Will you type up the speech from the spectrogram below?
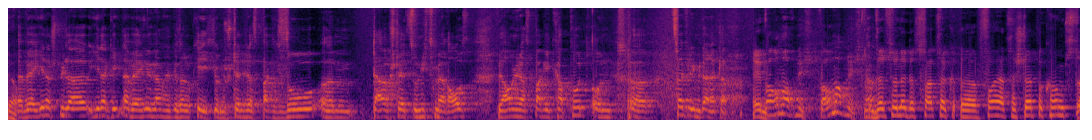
Ja. Da wäre jeder Spieler, jeder Gegner wäre hingegangen und hat gesagt, okay, ich unterstelle dir das Buggy so, ähm, da stellst du nichts mehr raus, wir hauen dir das Buggy kaputt und äh, zwei Fliegen mit einer Klappe. Eben. Warum auch nicht? Warum auch nicht? Ne? und selbst wenn du das Fahrzeug äh, vorher zerstört bekommst, äh,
